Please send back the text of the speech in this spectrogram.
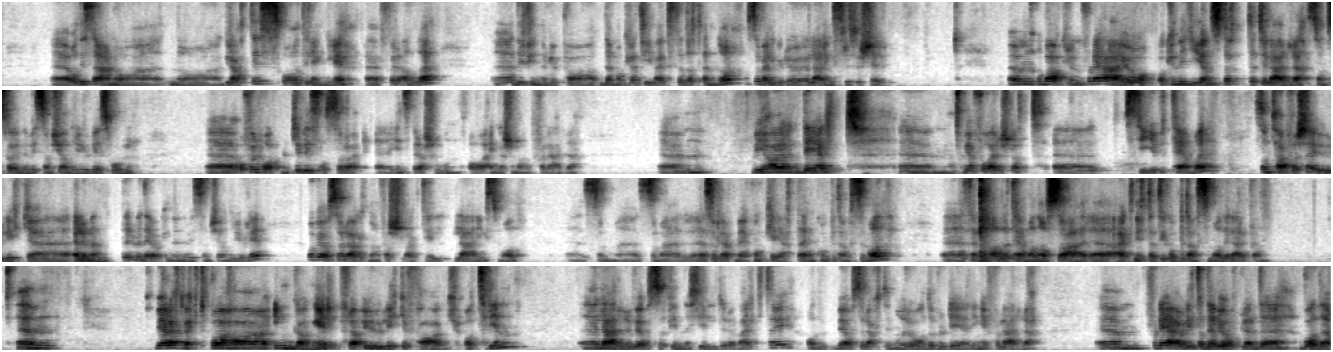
Og disse er nå, nå gratis og tilgjengelig for alle. De finner du på demokrativerksted.no, så velger du læringsressurser. Og bakgrunnen for det er jo å kunne gi en støtte til lærere som skal undervise om 22. juli i skolen. Og forhåpentligvis også inspirasjon og engasjement for lærere. Vi har delt, vi har foreslått syv temaer som tar for seg ulike elementer ved det å kunne undervise om 22. juli. Og vi har også laget noen forslag til læringsmål, som, som er så klart mer konkrete enn kompetansemål. Selv om alle temaene også er, er knyttet til kompetansemål i læreplanen. Vi har lagt vekt på å ha innganger fra ulike fag og trinn, Lærere vil også finne kilder og verktøy, og vi har også lagt inn noen råd og vurderinger for lærere. For det er jo litt av det vi opplevde, både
